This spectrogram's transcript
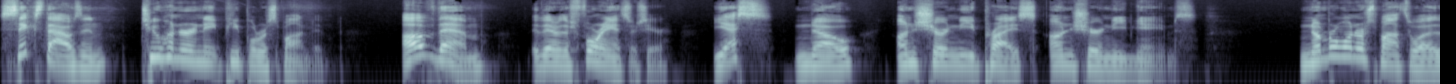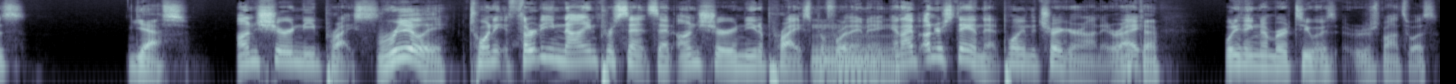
6,208 people responded. Of them, there, there's four answers here yes, no, unsure need price, unsure need games. Number one response was Yes. unsure need price. Really? 20 39% said unsure need a price before they make. Mm. And I understand that pulling the trigger on it, right? Okay. What do you think number 2 was, response was?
